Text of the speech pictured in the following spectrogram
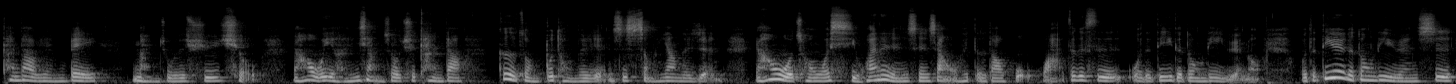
看到人被满足的需求，然后我也很享受去看到各种不同的人是什么样的人，然后我从我喜欢的人身上，我会得到火花，这个是我的第一个动力源哦。我的第二个动力源是，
